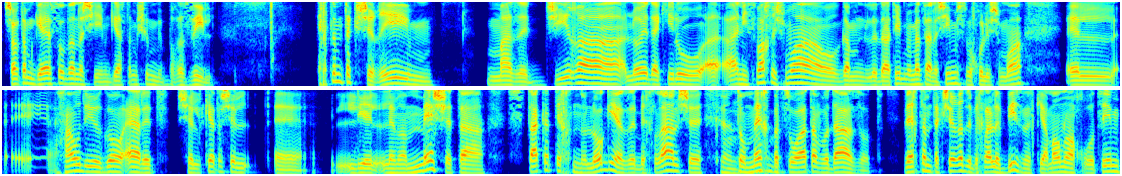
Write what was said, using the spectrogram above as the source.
עכשיו אתה מגייס עוד אנשים גייסת מישהו מברזיל. איך אתם מתקשרים מה זה Jira לא יודע כאילו אני אשמח לשמוע או גם לדעתי באמת אנשים ישמחו לשמוע על how do you go at it של קטע של אה, לממש את ה stack הטכנולוגי הזה בכלל כן. שתומך בצורת עבודה הזאת ואיך אתה מתקשר את זה בכלל ל business כי אמרנו אנחנו רוצים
